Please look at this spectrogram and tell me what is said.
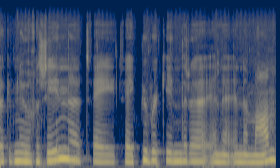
ik heb nu een gezin, twee, twee puberkinderen en, en een man.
